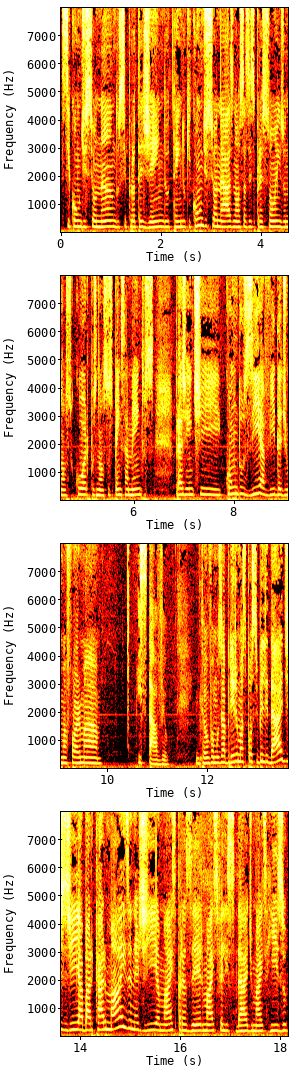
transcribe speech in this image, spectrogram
se condicionando, se protegendo, tendo que condicionar as nossas expressões, o nosso corpo, os nossos pensamentos, para a gente conduzir a vida de uma forma estável. Então vamos abrir umas possibilidades de abarcar mais energia, mais prazer, mais felicidade, mais riso,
